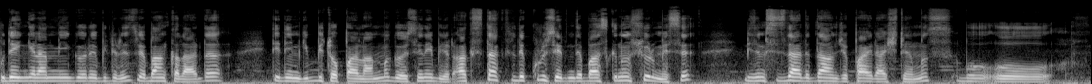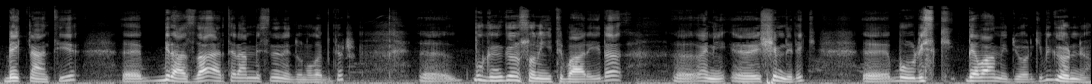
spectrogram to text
bu dengelenmeyi görebiliriz ve bankalarda dediğim gibi bir toparlanma gözlenebilir. Aksi takdirde kur üzerinde baskının sürmesi bizim sizlerle daha önce paylaştığımız bu o, beklentiyi e, biraz daha ertelenmesine neden olabilir. E, bugün gün sonu itibarıyla e, hani e, şimdilik e, bu risk devam ediyor gibi görünüyor.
